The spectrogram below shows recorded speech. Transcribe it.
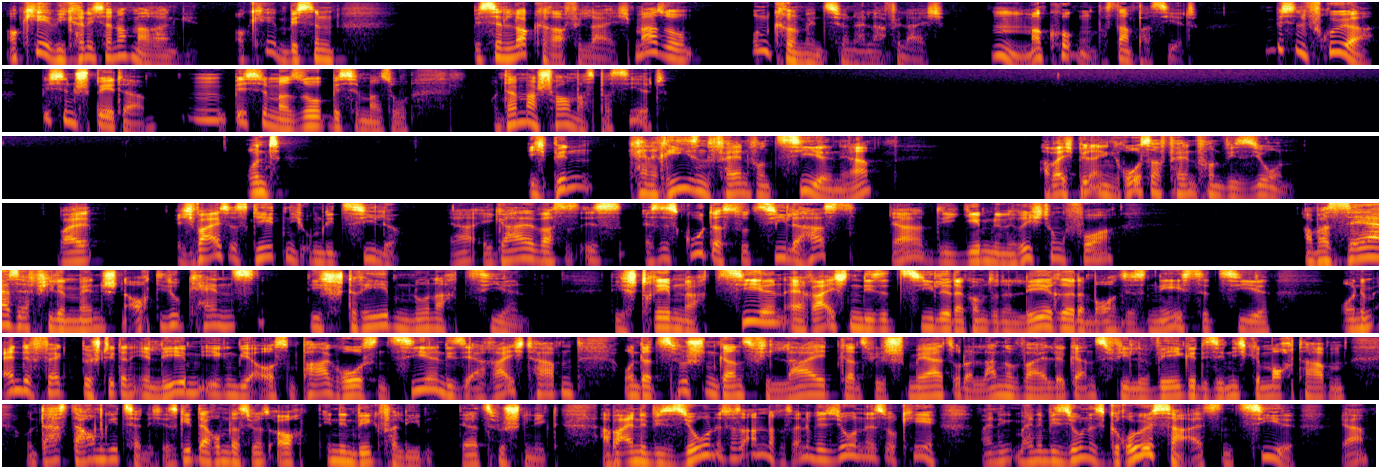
Okay, wie kann ich da nochmal rangehen? Okay, ein bisschen, bisschen lockerer vielleicht, mal so unkonventioneller vielleicht. Hm, mal gucken, was dann passiert. Ein bisschen früher, ein bisschen später, ein hm, bisschen mal so, ein bisschen mal so. Und dann mal schauen, was passiert. Und ich bin kein Riesenfan von Zielen, ja. Aber ich bin ein großer Fan von Visionen. Weil ich weiß, es geht nicht um die Ziele. Ja, egal was es ist. Es ist gut, dass du Ziele hast. Ja, die geben dir eine Richtung vor. Aber sehr, sehr viele Menschen, auch die du kennst, die streben nur nach Zielen. Die streben nach Zielen, erreichen diese Ziele, dann kommt so eine Lehre, dann brauchen sie das nächste Ziel. Und im Endeffekt besteht dann ihr Leben irgendwie aus ein paar großen Zielen, die sie erreicht haben und dazwischen ganz viel Leid, ganz viel Schmerz oder Langeweile, ganz viele Wege, die sie nicht gemocht haben. Und das, darum geht es ja nicht. Es geht darum, dass wir uns auch in den Weg verlieben, der dazwischen liegt. Aber eine Vision ist was anderes. Eine Vision ist, okay, meine, meine Vision ist größer als ein Ziel. Ja,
